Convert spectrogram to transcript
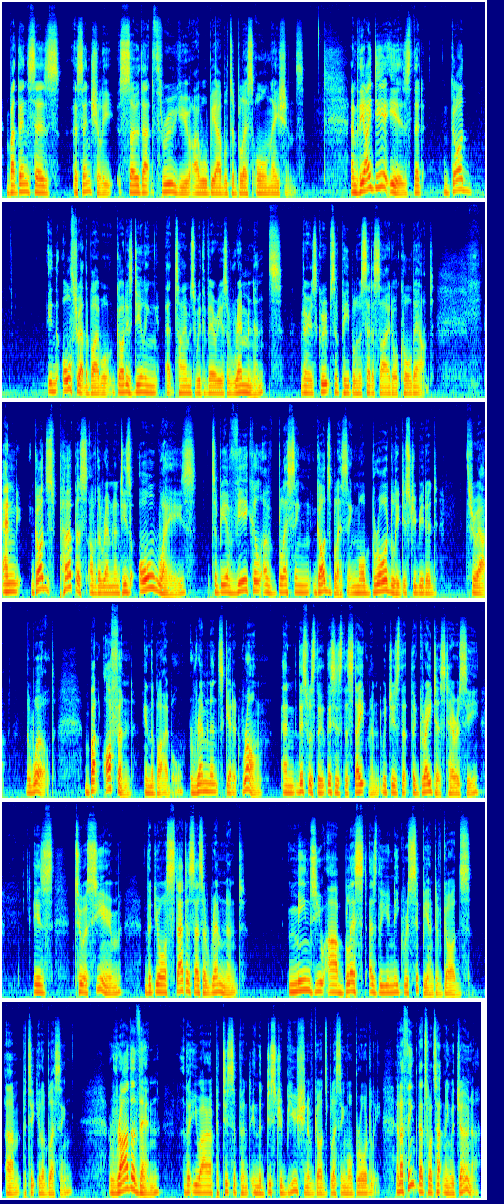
but then says, essentially, so that through you I will be able to bless all nations. And the idea is that God, in all throughout the Bible, God is dealing at times with various remnants, various groups of people who are set aside or called out. And God's purpose of the remnant is always to be a vehicle of blessing, God's blessing, more broadly distributed throughout the world. But often in the Bible, remnants get it wrong. And this was the this is the statement, which is that the greatest heresy is to assume that your status as a remnant means you are blessed as the unique recipient of God's um, particular blessing, rather than that you are a participant in the distribution of God's blessing more broadly. And I think that's what's happening with Jonah.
